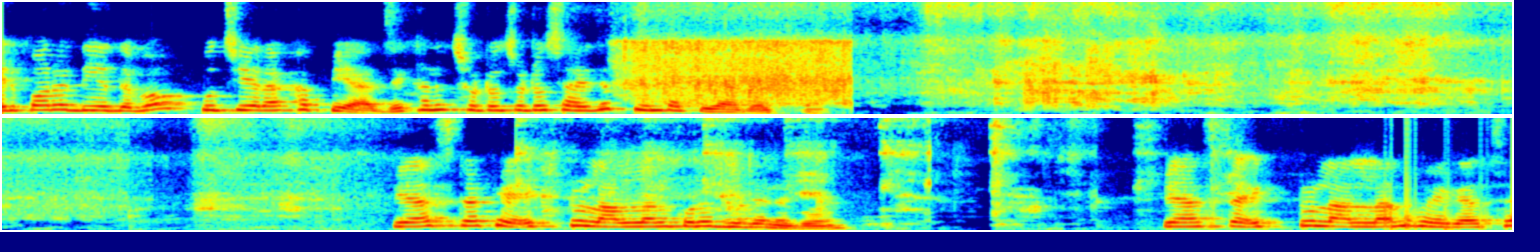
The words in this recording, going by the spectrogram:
এরপরে দিয়ে দেব কুচিয়ে রাখা পেঁয়াজ। এখানে ছোট ছোট সাইজের তিনটা পেঁয়াজ আছে। পেঁয়াজটাকে একটু লাল লাল করে ভেজে নেব। পেঁয়াজটা একটু লাল লাল হয়ে গেছে,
